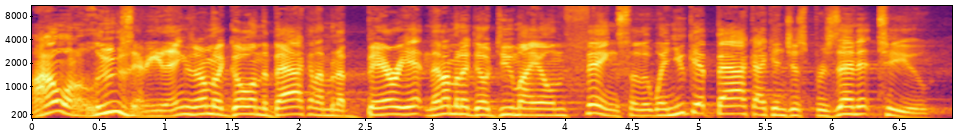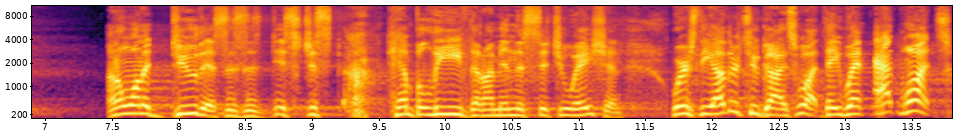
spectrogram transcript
I don't want to lose anything, so I'm going to go in the back and I'm going to bury it, and then I'm going to go do my own thing so that when you get back, I can just present it to you. I don't want to do this. It's just, ah, I can't believe that I'm in this situation. Whereas the other two guys, what? They went at once.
